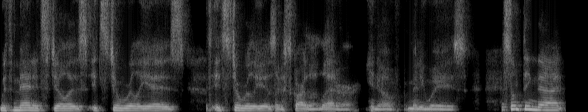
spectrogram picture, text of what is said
With men, it still is, it still really is, it still really is like a scarlet letter, you know, many ways. It's something that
